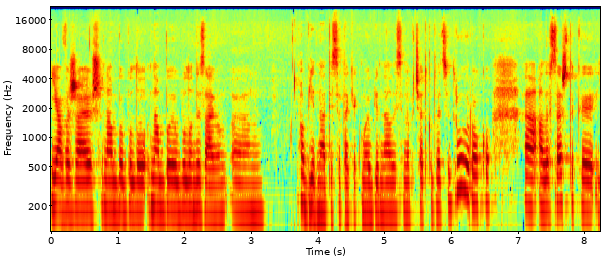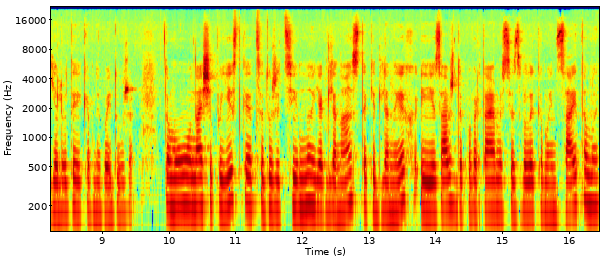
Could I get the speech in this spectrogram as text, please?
я вважаю, що нам би було нам би було не зайвим. ем, Об'єднатися так, як ми об'єдналися на початку 22-го року, Е, але все ж таки є люди, яким не байдуже. Тому наші поїздки це дуже цінно як для нас, так і для них. І завжди повертаємося з великими інсайтами.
